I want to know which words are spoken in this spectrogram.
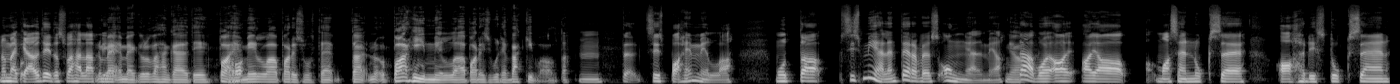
No me käytiin tuossa vähän No läpi. me, me kyllä vähän käytiin pahimmillaan parisuhteen, tai no, pahimmillaan parisuhteen väkivalta. Mm, t- siis pahimmillaan. Mutta siis mielenterveysongelmia. Joo. Tämä voi aj- ajaa masennukseen, ahdistukseen,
